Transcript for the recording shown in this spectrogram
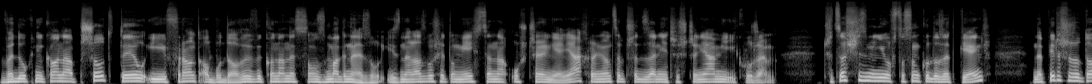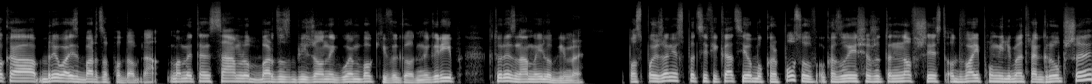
Według Nikona przód, tył i front obudowy wykonane są z magnezu i znalazło się tu miejsce na uszczelnienia chroniące przed zanieczyszczeniami i kurzem. Czy coś się zmieniło w stosunku do Z5? Na pierwszy rzut oka bryła jest bardzo podobna. Mamy ten sam lub bardzo zbliżony, głęboki, wygodny grip, który znamy i lubimy. Po spojrzeniu w specyfikację obu korpusów okazuje się, że ten nowszy jest o 2,5 mm grubszy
